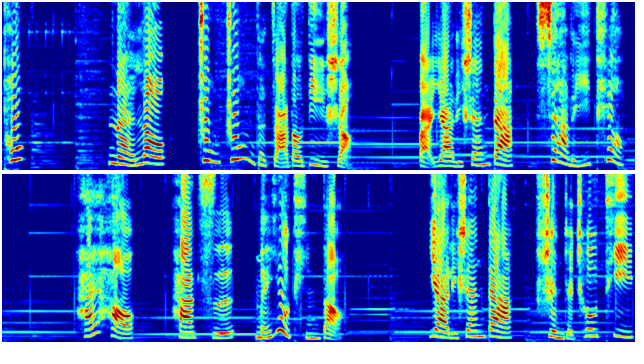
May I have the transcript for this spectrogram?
砰！奶酪重重地砸到地上，把亚历山大吓了一跳。还好哈茨没有听到。亚历山大顺着抽屉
